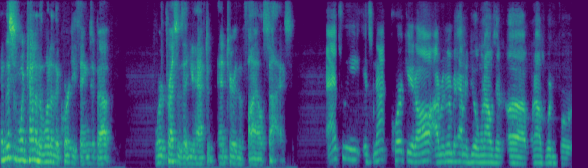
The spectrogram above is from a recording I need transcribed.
And this is one kind of the one of the quirky things about WordPress is that you have to enter the file size. Actually, it's not quirky at all. I remember having to do it when I was at uh when I was working for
